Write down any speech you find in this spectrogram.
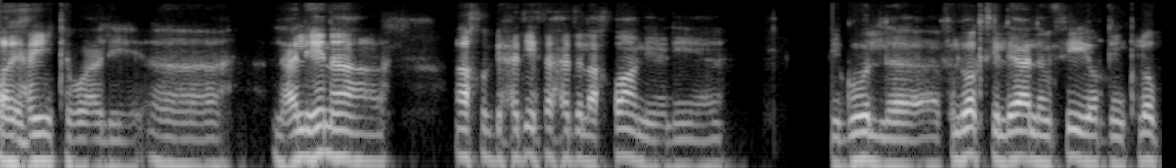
الله يحييك أبو علي. آه لعلي هنا آخذ بحديث أحد الأخوان يعني يقول آه، في الوقت اللي أعلن فيه يورجن كلوب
